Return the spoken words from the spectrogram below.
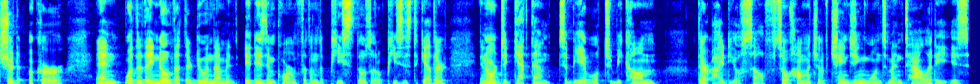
should occur. And whether they know that they're doing them, it, it is important for them to piece those little pieces together in order to get them to be able to become their ideal self. So, how much of changing one's mentality is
